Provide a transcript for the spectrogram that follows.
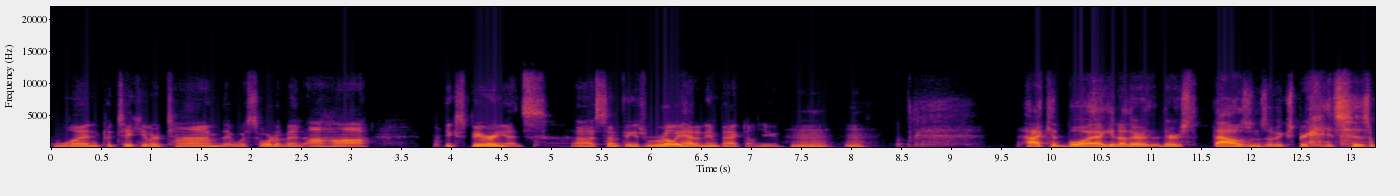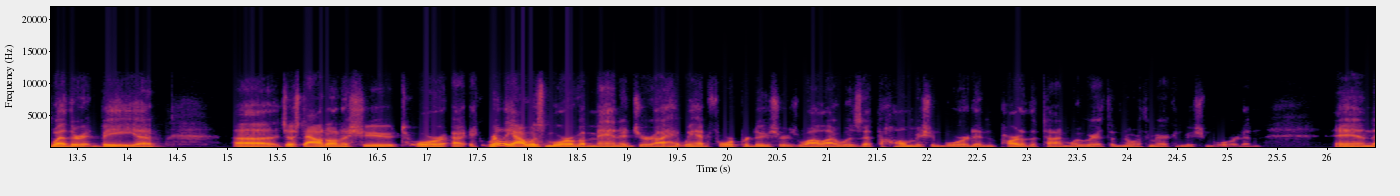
one particular time that was sort of an aha experience? Uh, something that's really had an impact on you. Mm-hmm. I could, boy, you know, there there's thousands of experiences, whether it be uh, uh, just out on a shoot, or uh, really, I was more of a manager. I had, we had four producers while I was at the Home Mission Board, and part of the time we were at the North American Mission Board, and and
